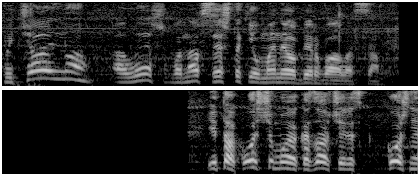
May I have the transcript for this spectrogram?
печально, але ж вона все ж таки у мене обірвалася. І так, ось чому я казав, через кожні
